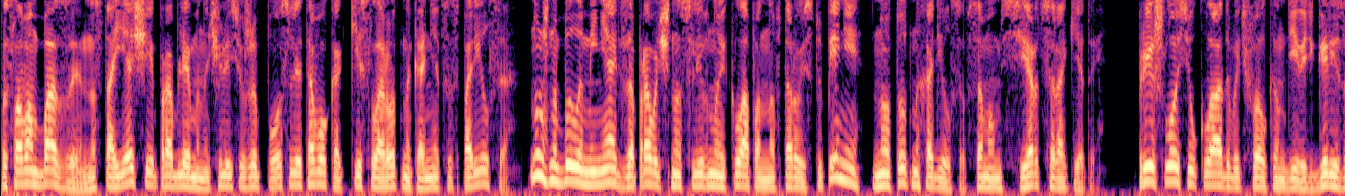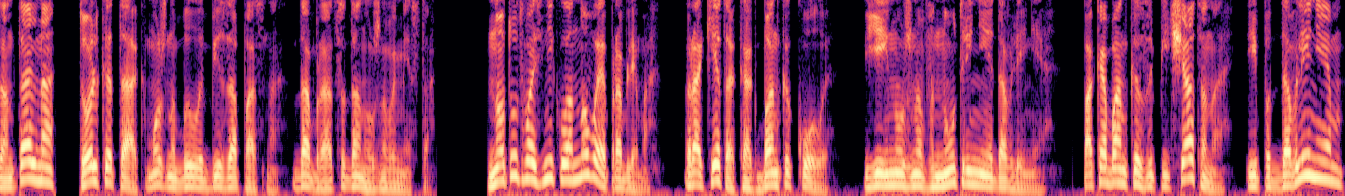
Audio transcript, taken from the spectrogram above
По словам базы, настоящие проблемы начались уже после того, как кислород наконец испарился. Нужно было менять заправочно-сливной клапан на второй ступени, но тот находился в самом сердце ракеты. Пришлось укладывать Falcon 9 горизонтально, только так можно было безопасно добраться до нужного места. Но тут возникла новая проблема. Ракета как банка колы. Ей нужно внутреннее давление. Пока банка запечатана и под давлением,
